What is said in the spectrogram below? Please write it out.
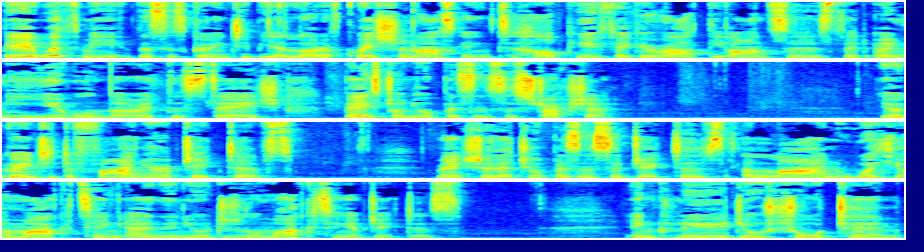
Bear with me, this is going to be a lot of question asking to help you figure out the answers that only you will know at this stage based on your business's structure. You're going to define your objectives, make sure that your business objectives align with your marketing and then your digital marketing objectives. Include your short term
